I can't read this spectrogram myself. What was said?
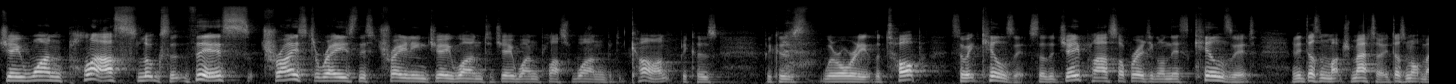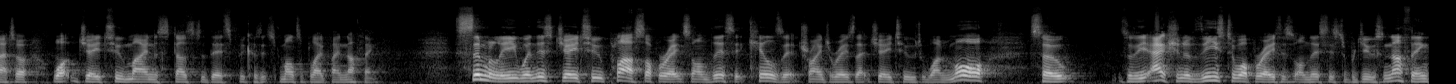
J1 plus looks at this, tries to raise this trailing J1 to J1 plus 1, but it can't because, because we're already at the top, so it kills it. So the J plus operating on this kills it, and it doesn't much matter. It does not matter what J2 minus does to this because it's multiplied by nothing. Similarly, when this J2 plus operates on this, it kills it, trying to raise that J2 to 1 more. So so the action of these two operators on this is to produce nothing,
